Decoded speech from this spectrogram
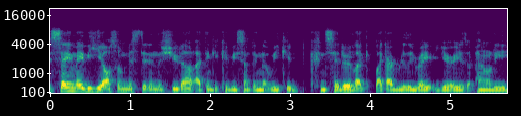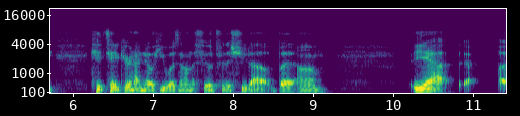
say maybe he also missed it in the shootout i think it could be something that we could consider like like i really rate yuri as a penalty kick taker and i know he wasn't on the field for the shootout but um yeah uh,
